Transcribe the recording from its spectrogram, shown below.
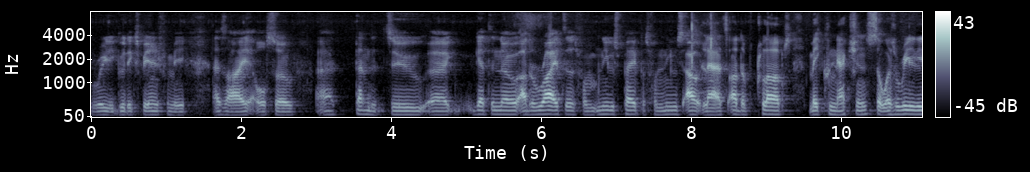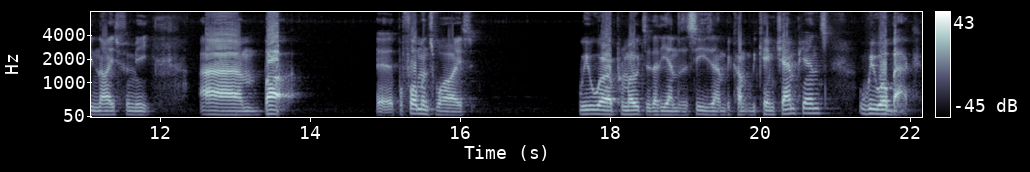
really good experience for me as I also uh, tended to uh, get to know other writers from newspapers, from news outlets, other clubs, make connections. So it was really nice for me. Um, but uh, performance-wise, we were promoted at the end of the season and become, became champions. We were back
